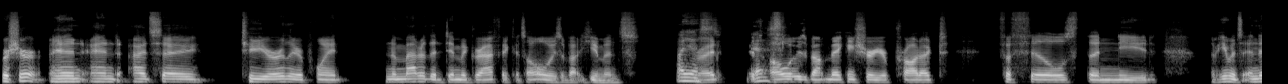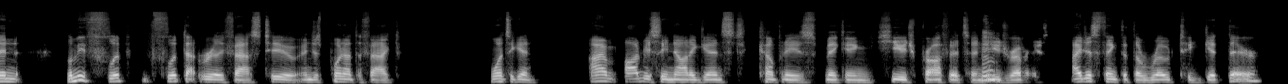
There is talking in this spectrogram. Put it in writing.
For sure, and and I'd say to your earlier point, no matter the demographic, it's always about humans. Oh yes, right. It's yes. always about making sure your product fulfills the need of humans. And then let me flip flip that really fast too, and just point out the fact. Once again, I'm obviously not against companies making huge profits and mm. huge revenues. I just think that the road to get there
